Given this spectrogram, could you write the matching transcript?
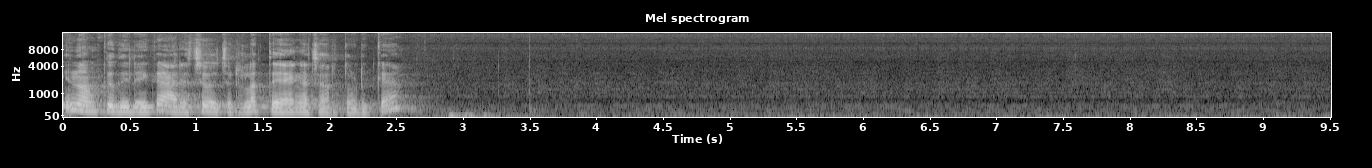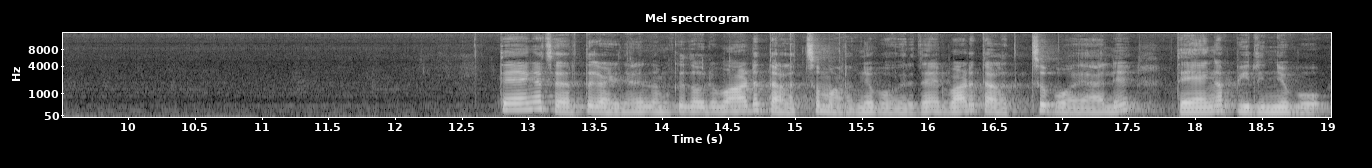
ഇനി നമുക്കിതിലേക്ക് അരച്ച് വെച്ചിട്ടുള്ള തേങ്ങ ചേർത്ത് കൊടുക്കുക. തേങ്ങ ചേർത്ത് കഴിഞ്ഞാൽ നമുക്കിത് ഒരുപാട് തിളച്ച് മറിഞ്ഞു പോകരുത്. ഒരുപാട് തിളച്ച് പോയാൽ തേങ്ങ പിരിഞ്ഞു പോകും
